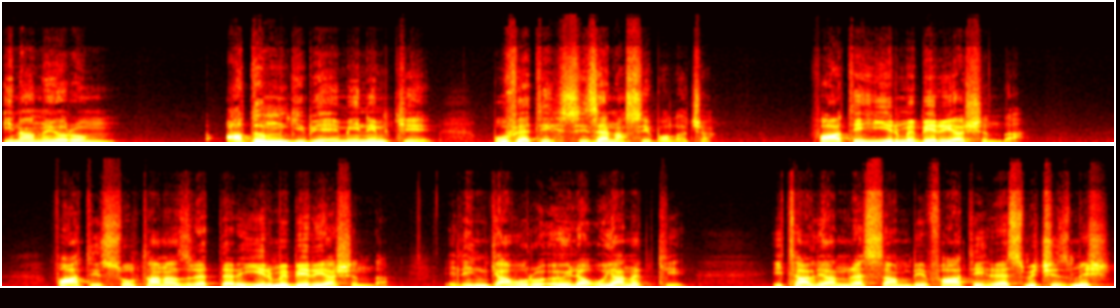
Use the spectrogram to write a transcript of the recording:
inanıyorum, adım gibi eminim ki bu fetih size nasip olacak. Fatih 21 yaşında. Fatih Sultan Hazretleri 21 yaşında. Elin gavuru öyle uyanık ki İtalyan ressam bir Fatih resmi çizmiş.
